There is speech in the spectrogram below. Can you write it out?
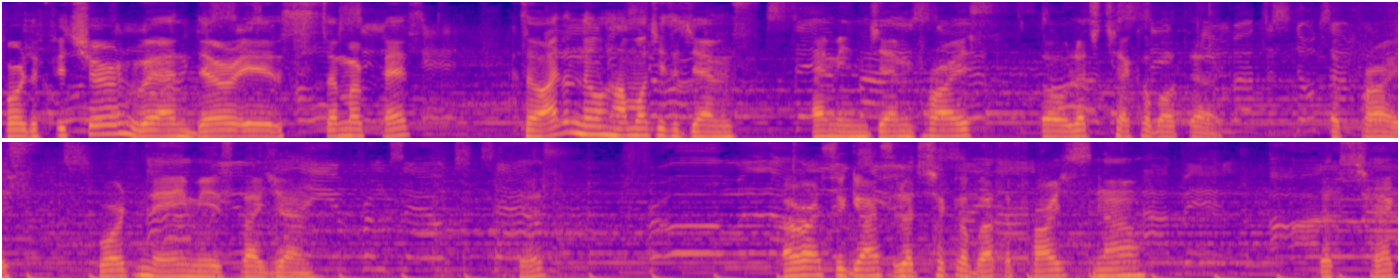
for the future when there is Summer Pass. So I don't know how much is the gems, I mean gem price. So let's check about that. The price. Word name is like gem. Yes. Alright, so guys, let's check about the price now. Let's check.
